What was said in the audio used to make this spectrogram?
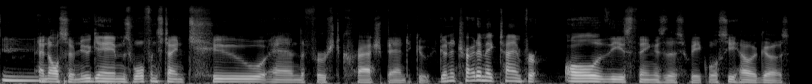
Mm. And also new games, Wolfenstein 2 and the first Crash Bandicoot. Going to try to make time for all of these things this week. We'll see how it goes.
